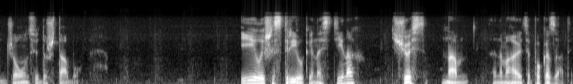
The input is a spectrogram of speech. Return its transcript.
Джонсі, до штабу. І лише стрілки на стінах щось нам намагаються показати.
